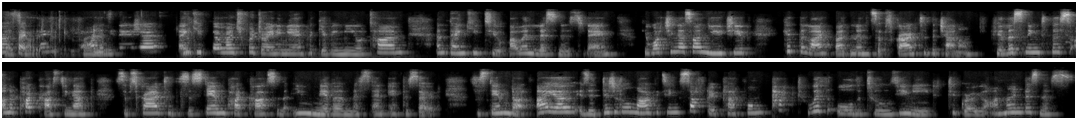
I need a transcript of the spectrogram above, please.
Perfect. Thank you, Anastasia. Thank you so much for joining me and for giving me your time. And thank you to our listeners today. If you're watching us on YouTube, hit the like button and subscribe to the channel. If you're listening to this on a podcasting app, subscribe to the Systeme podcast so that you never miss an episode. Systeme.io is a digital marketing software platform packed with all the tools you need to grow your online business.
